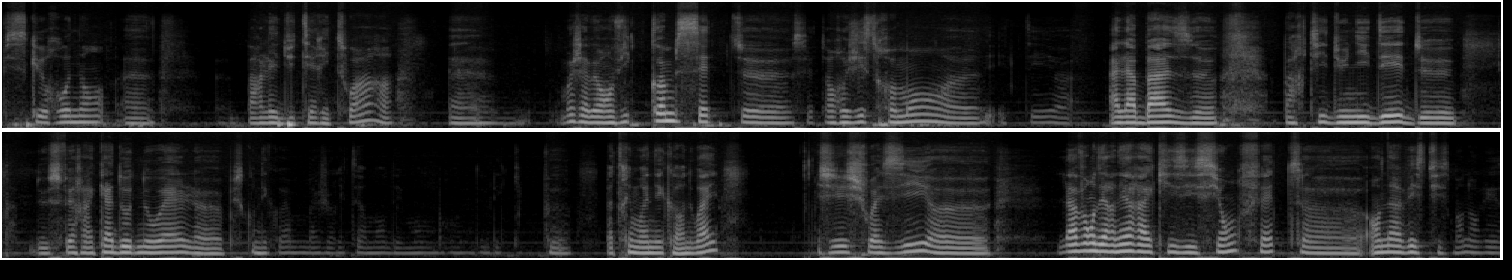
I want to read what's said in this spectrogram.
puisque Ronan euh, parlait du territoire. Euh, moi, j'avais envie, comme euh, cet enregistrement était à la base parti d'une idée de, de se faire un cadeau de Noël, euh, puisqu'on est quand même majoritairement des membres de l'équipe euh, Patrimoine et Cornouailles, j'ai choisi euh, l'avant-dernière acquisition faite euh, en investissement, donc les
